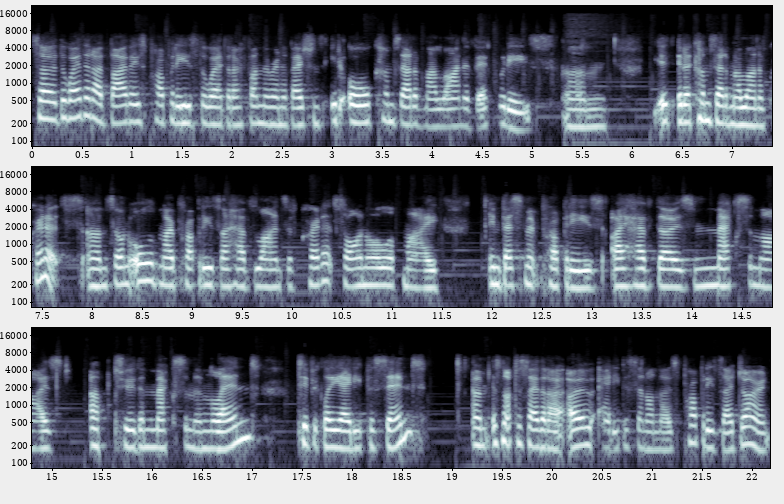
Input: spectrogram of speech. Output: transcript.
So the way that I buy these properties, the way that I fund the renovations, it all comes out of my line of equities. Um, it, it, comes out of my line of credits. Um, so on all of my properties, I have lines of credit. So on all of my investment properties, I have those maximized up to the maximum lend, typically 80%. Um, it's not to say that I owe 80% on those properties, I don't.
